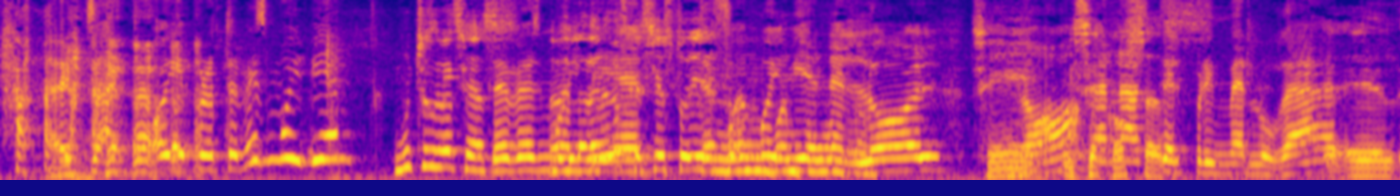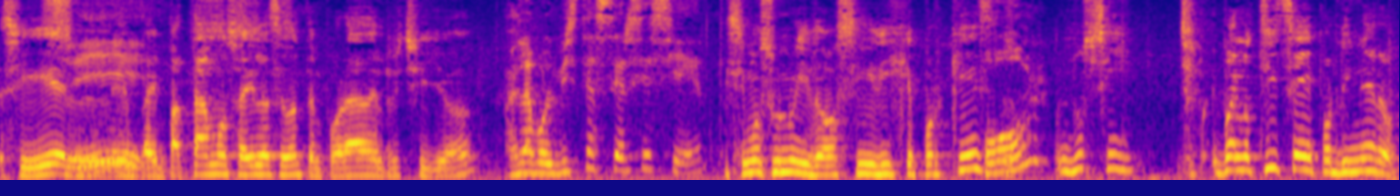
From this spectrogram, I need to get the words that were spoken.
Exacto. Oye, pero te ves muy bien. Muchas gracias. Te ves muy La de bien. veras que sí estoy Te en fue un muy buen bien punto. en LOL. Sí, ¿no? hice Ganaste cosas. el primer lugar. El- sí, el- Sí. el- empatamos ahí la segunda temporada, el Rich y yo. Ay, la volviste a hacer, sí es cierto. Hicimos uno y dos y dije, ¿por qué? ¿Por? No sé. Bueno, sí sé, por dinero.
